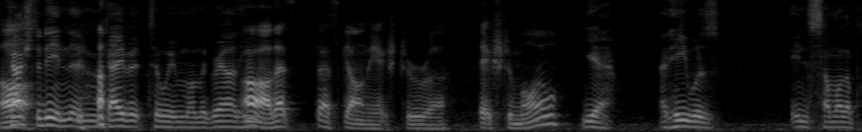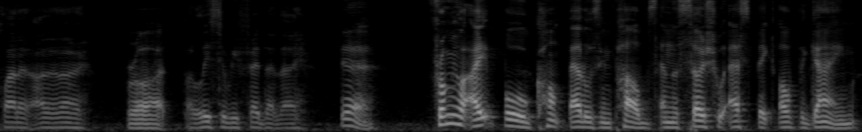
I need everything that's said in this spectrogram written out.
Oh. cashed it in and gave it to him on the ground. He, Oh, that's that's going the extra uh, extra mile, Yeah, and he was in some other planet. I don't know, right? but at least he'll be fed that day. Yeah. From your eight ball comp battles in pubs and the social aspect of the game,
